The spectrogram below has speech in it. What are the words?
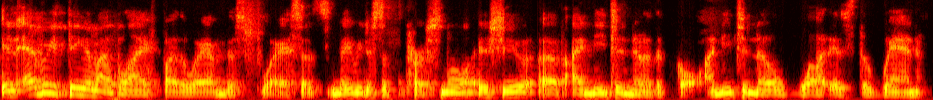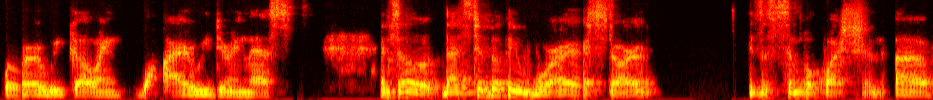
in everything in my life, by the way, I'm this way. So it's maybe just a personal issue of I need to know the goal. I need to know what is the win. Where are we going? Why are we doing this? And so that's typically where I start. Is a simple question of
